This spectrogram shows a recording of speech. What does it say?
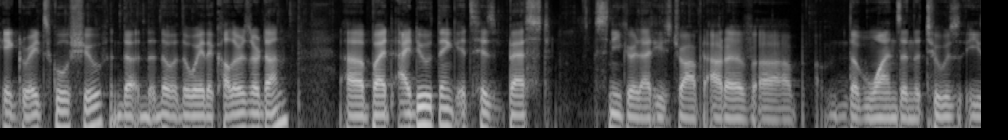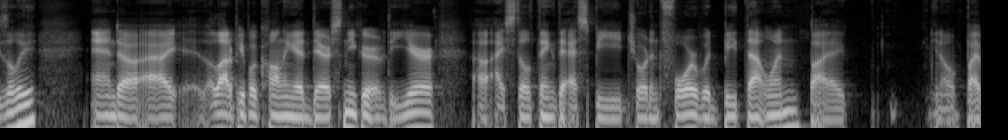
a grade school shoe. The the, the way the colors are done, uh, but I do think it's his best sneaker that he's dropped out of uh, the ones and the twos easily. And uh, I, a lot of people calling it their sneaker of the year. Uh, I still think the SB Jordan 4 would beat that one by, you know, by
